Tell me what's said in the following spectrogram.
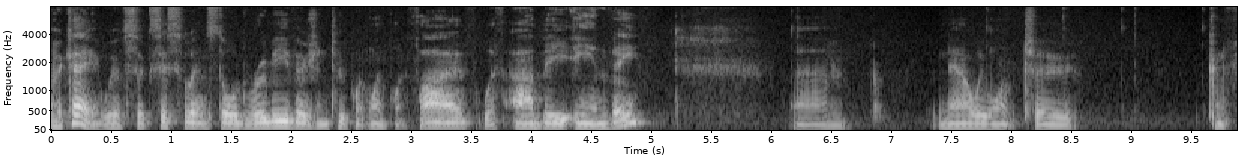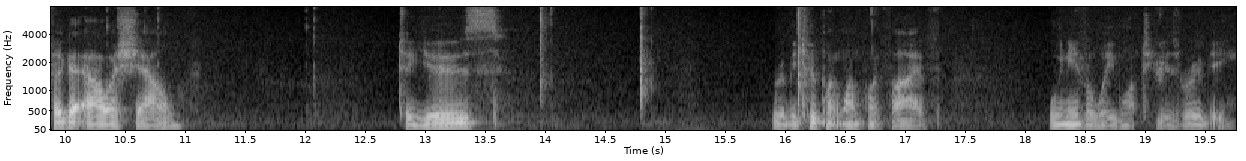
Okay, we've successfully installed Ruby version 2.1.5 with RBENV. Um, now we want to configure our shell to use Ruby 2.1.5 whenever we want to use Ruby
